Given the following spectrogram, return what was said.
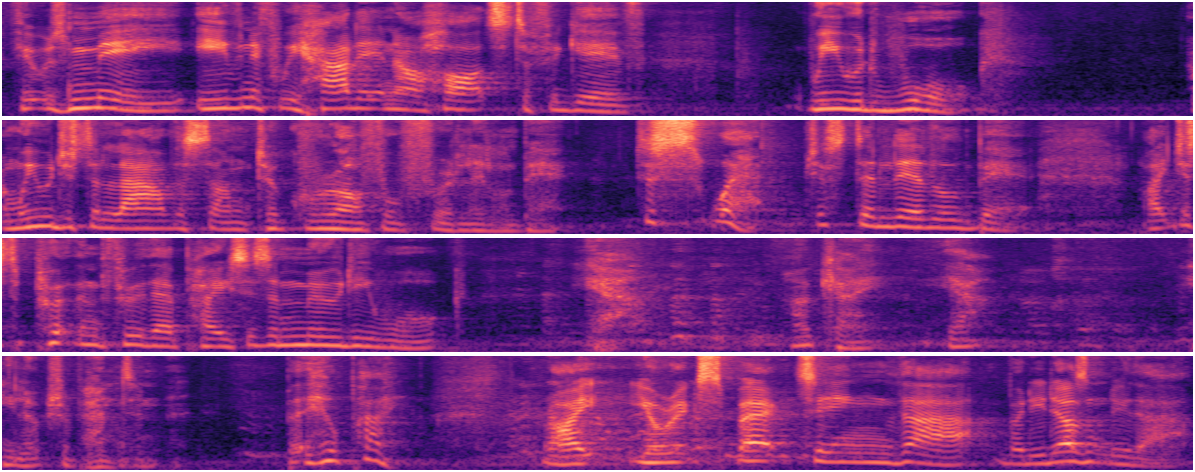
if it was me, even if we had it in our hearts to forgive, we would walk and we would just allow the Son to grovel for a little bit, to sweat just a little bit like just to put them through their paces, a moody walk. Yeah. Okay. Yeah. He looks repentant, but he'll pay. Right? You're expecting that, but he doesn't do that.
